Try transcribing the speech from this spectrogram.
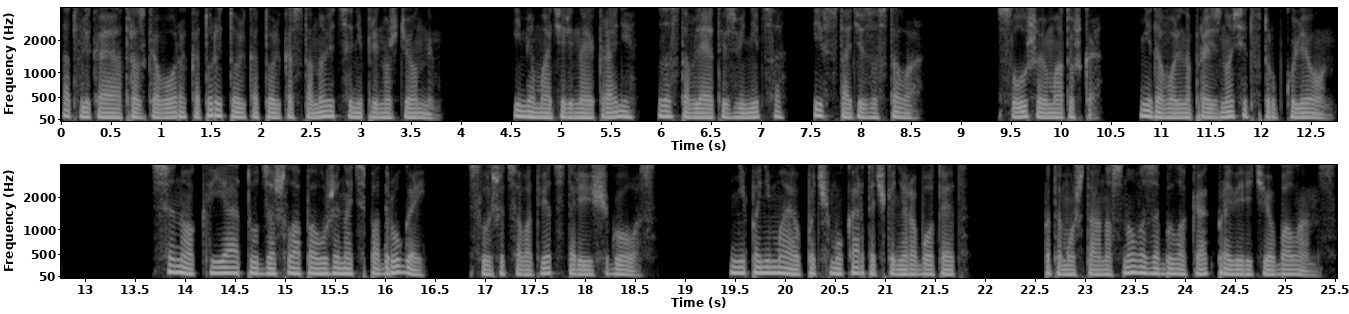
отвлекая от разговора, который только-только становится непринужденным. Имя матери на экране заставляет извиниться и встать из-за стола. «Слушаю, матушка», — недовольно произносит в трубку Леон. «Сынок, я тут зашла поужинать с подругой», — слышится в ответ стареющий голос. «Не понимаю, почему карточка не работает». Потому что она снова забыла, как проверить ее баланс.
